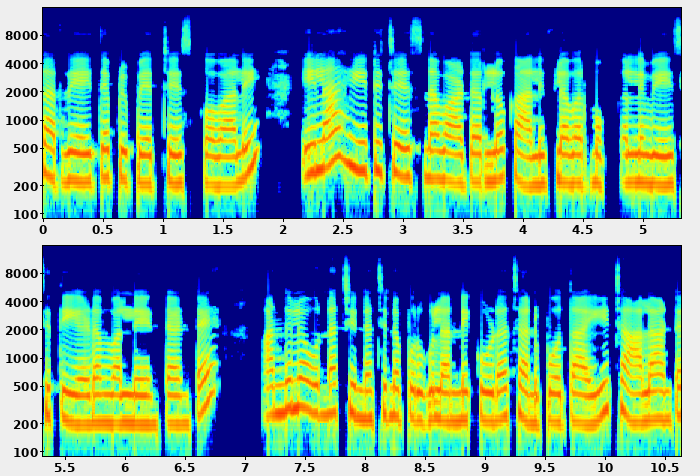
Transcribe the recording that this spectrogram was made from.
కర్రీ అయితే ప్రిపేర్ చేసుకోవాలి. ఇలా హీట్ చేసిన వాటర్లో కాలీఫ్లవర్ ముక్కల్ని వేసి తీయడం వల్ల ఏంటంటే అందులో ఉన్న చిన్న చిన్న పురుగులన్నీ కూడా చనిపోతాయి. చాలా అంటే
